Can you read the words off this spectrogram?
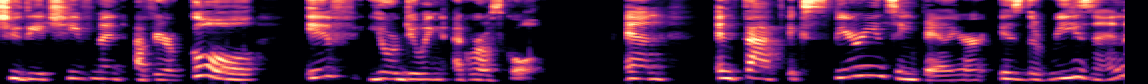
to the achievement of your goal if you're doing a growth goal. And in fact, experiencing failure is the reason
